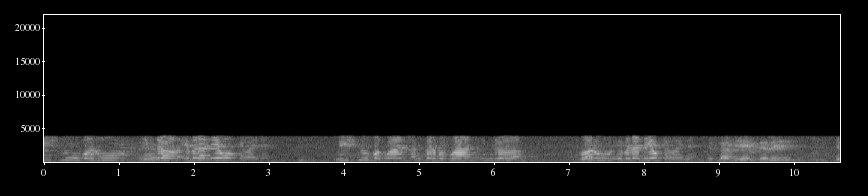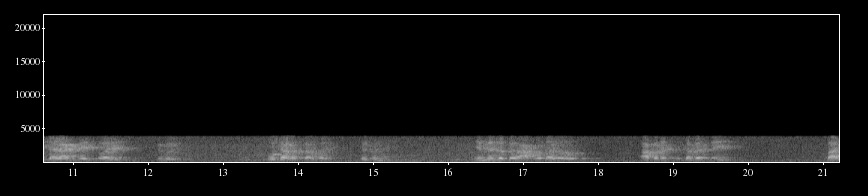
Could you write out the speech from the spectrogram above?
વિષ્ણુ વરુણ ઇન્દ્ર એ બધા દેવો કહેવાય ને. વિષ્ણુ ભગવાન શંકર ભગવાન ઇન્દ્ર વરુણ એ બધા દેવ કહેવાય ને. એટલા દેવ છે ને એટલા રાગદ્વેષ તો હોય? ઓછા રસ્તા હોય. ને? એમને તો આખો દાડો આપણે ગમે જ નહીં. બાર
